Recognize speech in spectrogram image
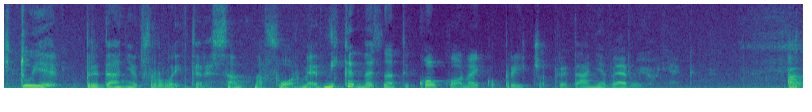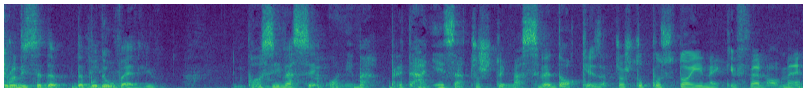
I tu je predanje vrlo interesantna forma, jer nikad ne znate koliko onaj ko priča predanje veruje u njega. A trudi se da, da bude uvedljiv. Poziva se, on ima predanje zato što ima svedoke, zato što postoji neki fenomen,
